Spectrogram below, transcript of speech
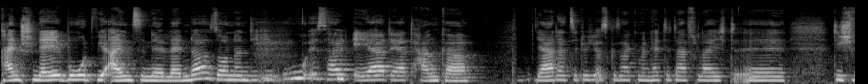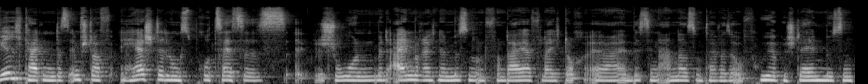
Kein Schnellboot wie einzelne Länder, sondern die EU ist halt eher der Tanker. Ja, da hat sie durchaus gesagt, man hätte da vielleicht äh, die Schwierigkeiten des Impfstoffherstellungsprozesses äh, schon mit einberechnen müssen und von daher vielleicht doch äh, ein bisschen anders und teilweise auch früher bestellen müssen.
